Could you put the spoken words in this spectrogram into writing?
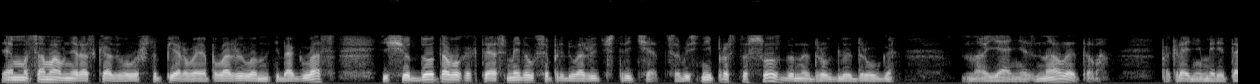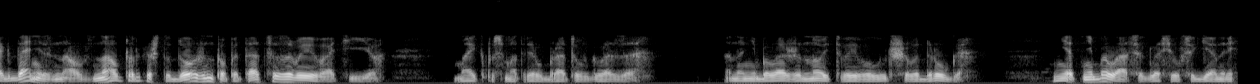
Эмма сама мне рассказывала, что первая положила на тебя глаз еще до того, как ты осмелился предложить встречаться. Вы с ней просто созданы друг для друга. Но я не знал этого. По крайней мере, тогда не знал. Знал только, что должен попытаться завоевать ее. Майк посмотрел брату в глаза. Она не была женой твоего лучшего друга. Нет, не была, согласился Генри.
